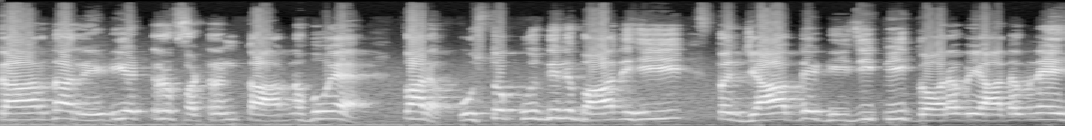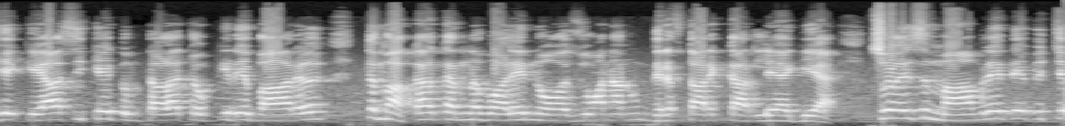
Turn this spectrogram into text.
ਕਾਰ ਦਾ ਰੇਡੀਏਟਰ ਫਟਣ ਕਾਰਨ ਹੋਇਆ ਪਰ ਉਸ ਤੋਂ ਕੁਝ ਦਿਨ ਬਾਅਦ ਹੀ ਪੰਜਾਬ ਦੇ ਡੀਜੀਪੀ ਗੌਰਵ ਯਾਦਵ ਨੇ ਇਹ ਕਿਹਾ ਸੀ ਕਿ ਗੁਮਟਾਲਾ ਚੌਕੀ ਦੇ ਬਾਹਰ ਧਮਾਕਾ ਕਰਨ ਵਾਲੇ ਨੌਜਵਾਨਾਂ ਨੂੰ ਗ੍ਰਿਫਤਾਰ ਕਰ ਲਿਆ ਗਿਆ ਸੋ ਇਸ ਮਾਮਲੇ ਦੇ ਵਿੱਚ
